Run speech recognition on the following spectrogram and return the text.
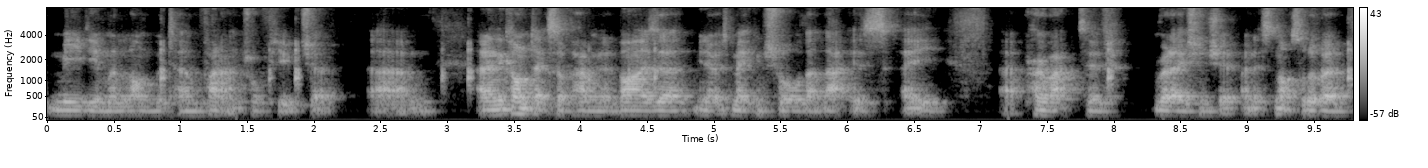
medium and longer term financial future. Um, and in the context of having an advisor, you know, it's making sure that that is a, a proactive relationship and it's not sort of a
